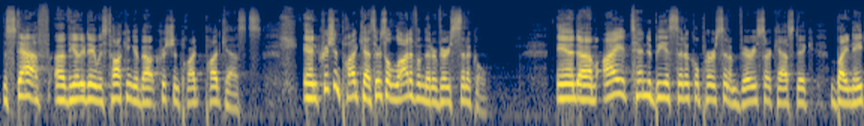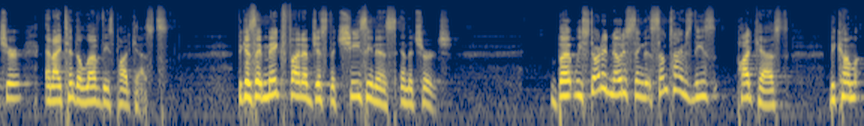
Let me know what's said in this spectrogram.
The staff uh, the other day was talking about Christian pod- podcasts. And Christian podcasts, there's a lot of them that are very cynical. And um, I tend to be a cynical person. I'm very sarcastic by nature, and I tend to love these podcasts because they make fun of just the cheesiness in the church. But we started noticing that sometimes these podcasts become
